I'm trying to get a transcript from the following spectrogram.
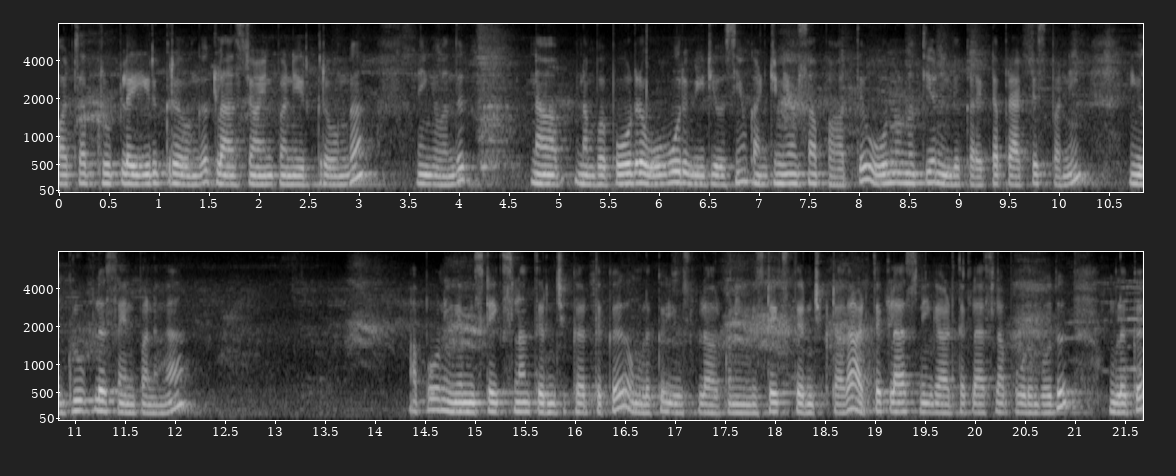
வாட்ஸ்அப் குரூப்பில் இருக்கிறவங்க கிளாஸ் ஜாயின் பண்ணியிருக்கிறவங்க நீங்கள் வந்து நான் நம்ம போடுற ஒவ்வொரு வீடியோஸையும் கண்டினியூஸாக பார்த்து ஒன்று ஒன்றுத்தையும் நீங்கள் கரெக்டாக ப்ராக்டிஸ் பண்ணி நீங்கள் குரூப்பில் சென்ட் பண்ணுங்கள் அப்போது நீங்கள் மிஸ்டேக்ஸ்லாம் தெரிஞ்சுக்கிறதுக்கு உங்களுக்கு யூஸ்ஃபுல்லாக இருக்கும். நீங்கள் மிஸ்டேக்ஸ் தெரிஞ்சுக்கிட்டா தான் அடுத்த கிளாஸ் நீங்கள் அடுத்த கிளாஸ்லாம் போடும்போது உங்களுக்கு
